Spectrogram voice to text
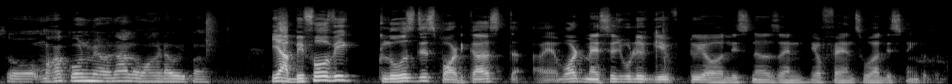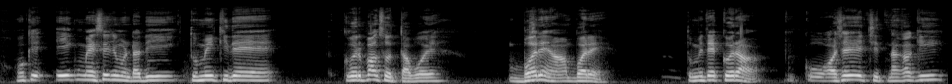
सो म्हाका कोण मेळनालो वांगडा वयपाक? Before we close this podcast, uh, what message would you give to your listeners and your fans who are listening to this? Okay एक मेसेज म्हणटा ती तुमी कितें करपाक सोदता पळय? बरें आं बरें. तुमी तें करा. को- अशें चिंतनाका की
